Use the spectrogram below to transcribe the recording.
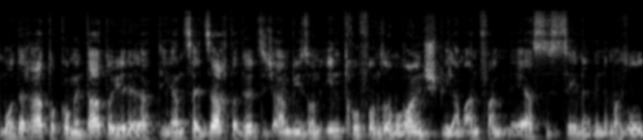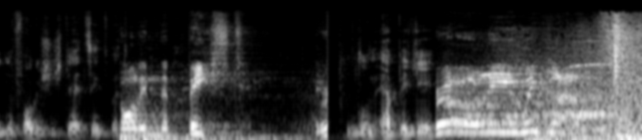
Moderator, Kommentator hier, der das die ganze Zeit sagt, das hört sich an wie so ein Intro von so einem Rollenspiel am Anfang, der erste Szene, wenn immer so eine Vorgeschichte erzählt wird. Call him the Beast. In so einem RPG. Rolly Winkler.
